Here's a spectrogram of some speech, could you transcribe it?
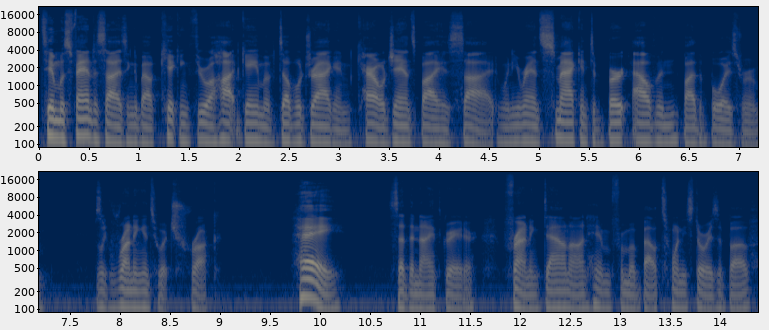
Tim was fantasizing about kicking through a hot game of Double Dragon, Carol Jantz by his side, when he ran smack into Bert Alvin by the boys' room. It was like running into a truck. Hey, said the ninth grader, frowning down on him from about twenty stories above.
